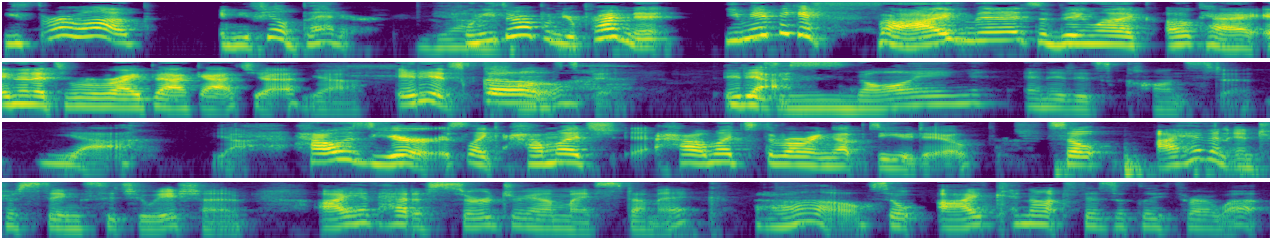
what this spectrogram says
you throw up and you feel better. Yeah. When you throw up when you're pregnant, you maybe get five minutes of being like, okay, and then it's right back at you. Yeah, it is so, constant. It yes. is gnawing and it is constant. Yeah. Yeah. How is yours? Like how much how much throwing up do you do? So, I have an interesting situation. I have had a surgery on my stomach. Oh. So, I cannot physically throw up.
